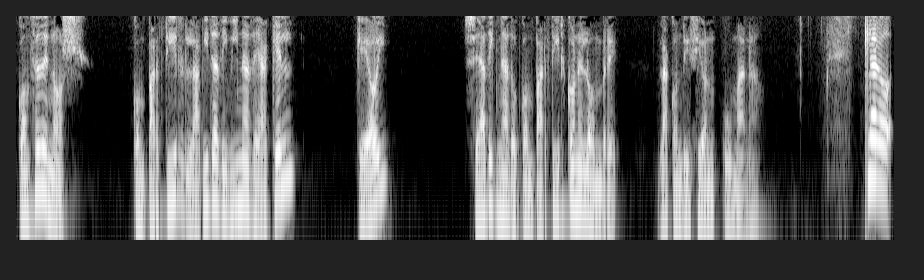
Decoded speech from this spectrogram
Concédenos compartir la vida divina de aquel que hoy se ha dignado compartir con el hombre la condición humana. Claro,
